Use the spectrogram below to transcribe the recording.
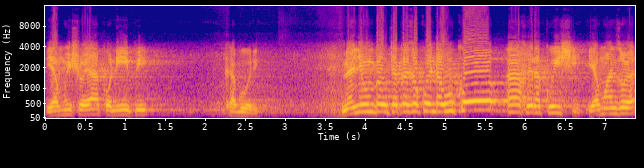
ya mwisho yako ni ipi? Kaburi. Na nyumba utakazokwenda huko akhira kuishi, ya mwanzo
